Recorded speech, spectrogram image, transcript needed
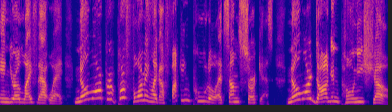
in your life that way. No more per- performing like a fucking poodle at some circus. No more dog and pony show,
